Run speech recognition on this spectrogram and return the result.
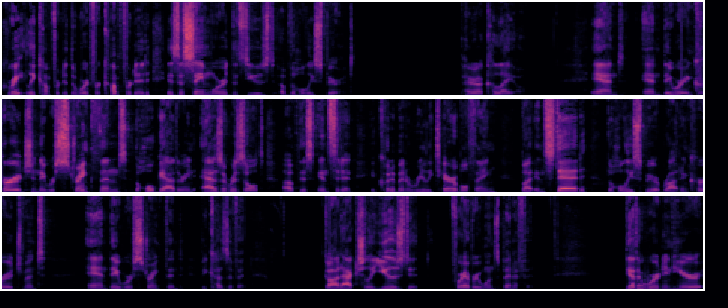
Greatly comforted. The word for comforted is the same word that's used of the Holy Spirit. Parakaleo. And and they were encouraged and they were strengthened, the whole gathering, as a result of this incident. It could have been a really terrible thing, but instead, the Holy Spirit brought encouragement and they were strengthened because of it. God actually used it for everyone's benefit. The other word in here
